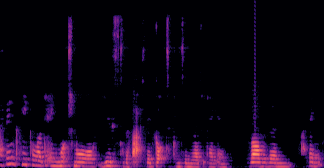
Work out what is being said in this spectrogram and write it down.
I think people are getting much more used to the fact they've got to continue educating, rather than I think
